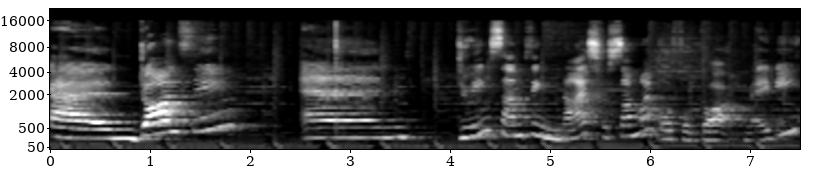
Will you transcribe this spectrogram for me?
And dancing? and doing something nice for someone or for God, maybe.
